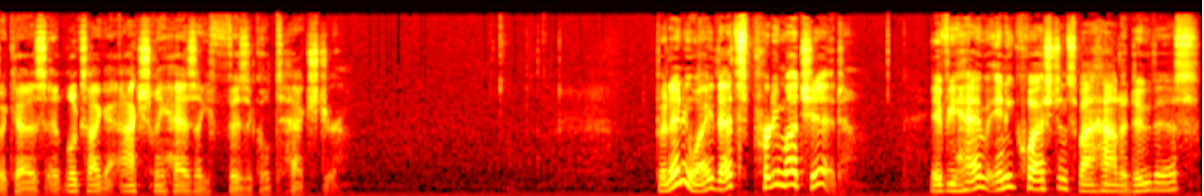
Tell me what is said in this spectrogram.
because it looks like it actually has a physical texture. But anyway, that's pretty much it. If you have any questions about how to do this,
